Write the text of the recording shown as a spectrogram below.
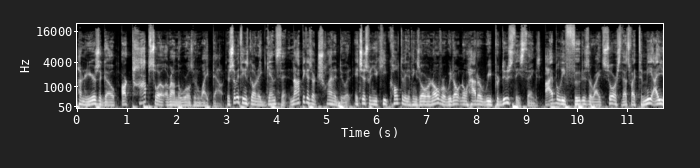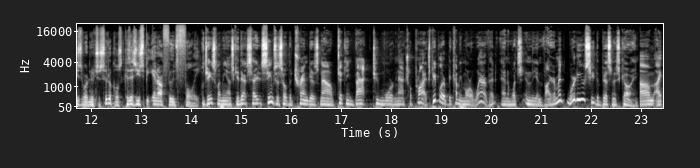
100 years ago, our topsoil around the world has been wiped out. There's so many things going against it, not because they're trying to do it. It's just when you keep cultivating things over and over, we don't know how to reproduce these things. I believe food is the right source. That's why, to me, I use the word nutraceuticals because this used to be in our foods fully. Well, Jason, let me ask you this. It seems as though the trend is now ticking back to more natural products. People are becoming more aware of it and what's in the environment. Where do you see the business going? Um, I,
